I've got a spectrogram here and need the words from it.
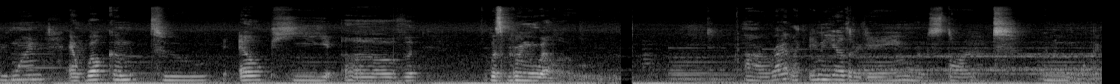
everyone, and welcome to the LP of Whispering Willow. Alright, like any other game, we're gonna start a new one.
